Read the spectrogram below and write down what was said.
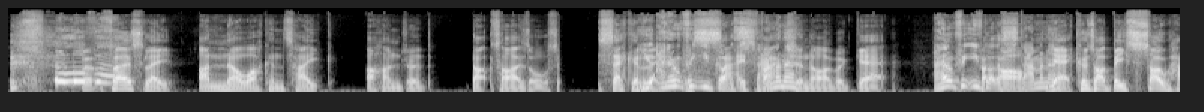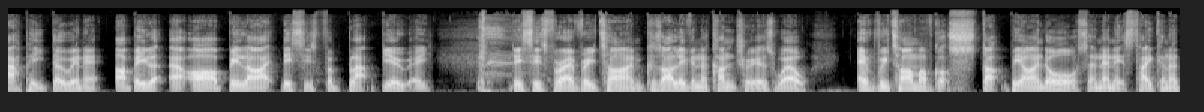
but firstly, I know I can take a hundred duck-sized horses. Secondly, You- I don't think you've got the stamina. I would get. I don't think you've got the Oh, stamina. Yeah, because I'd be so happy doing it. I'd be uh, oh, I'd be like, this is for Black Beauty. this is for every time because I live in the country as well. Every time I've got stuck behind a horse and then it's taken a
